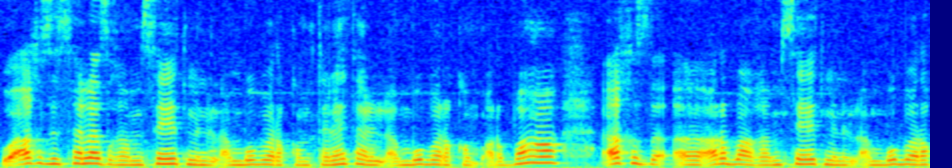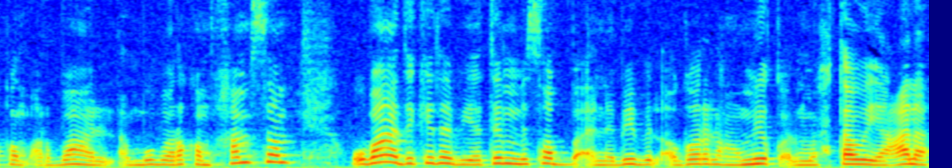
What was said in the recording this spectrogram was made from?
وأخذ ثلاث غمسات من الأنبوبة رقم ثلاثة للأنبوبة رقم أربعة أخذ آه، أربع غمسات من الأنبوبة رقم أربعة للأنبوبة رقم خمسة. وبعد كده بيتم صب أنابيب الأجار العميق المحتويه على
